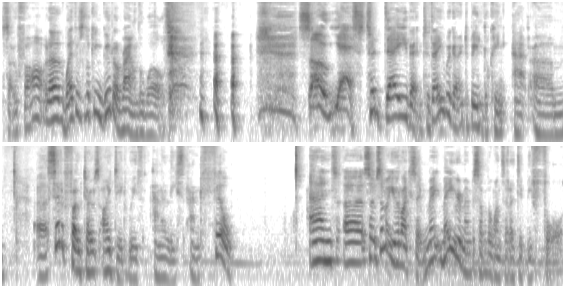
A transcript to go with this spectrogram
so far, the uh, weather's looking good around the world. so, yes, today then, today we're going to be looking at um, a set of photos I did with Annaliese and Phil. And uh, so some of you, like I say, may, may remember some of the ones that I did before.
